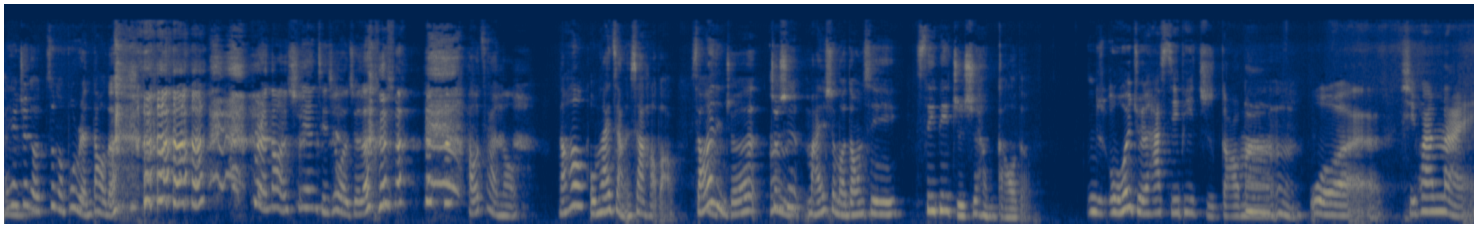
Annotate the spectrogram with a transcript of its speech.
而且这个这么不人道的、不人道的试验，其实我觉得 好惨哦。然后我们来讲一下好不好？小慧，你觉得就是买什么东西 CP 值是很高的？你，我会觉得它 CP 值高吗？嗯，我喜欢买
